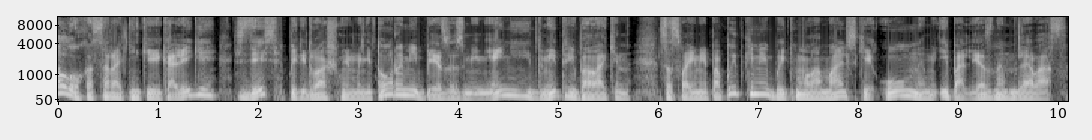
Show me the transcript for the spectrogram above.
Алоха, соратники и коллеги, здесь, перед вашими мониторами, без изменений, Дмитрий Балакин, со своими попытками быть маломальски умным и полезным для вас.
